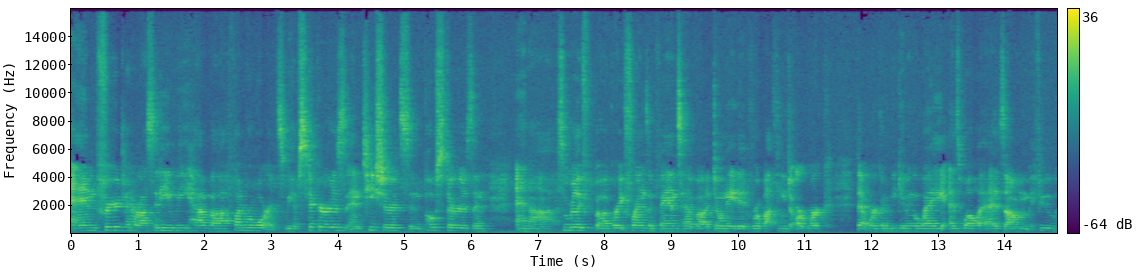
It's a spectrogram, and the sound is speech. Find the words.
And for your generosity, we have uh, fun rewards. We have stickers and t-shirts and posters and, and uh, some really uh, great friends and fans have uh, donated robot-themed artwork that we're going to be giving away, as well as um, if you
